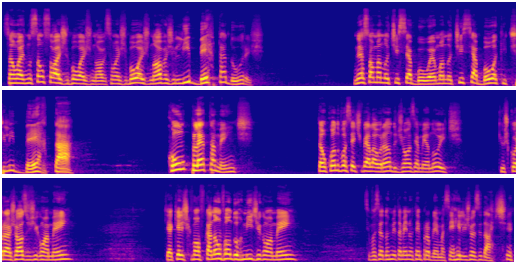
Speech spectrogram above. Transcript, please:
São as, não são só as boas novas, são as boas novas libertadoras. Não é só uma notícia boa, é uma notícia boa que te liberta completamente. Então, quando você estiver lá orando de 11 à meia-noite, que os corajosos digam amém, que aqueles que vão ficar não vão dormir digam amém, se você dormir também não tem problema, sem religiosidade.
